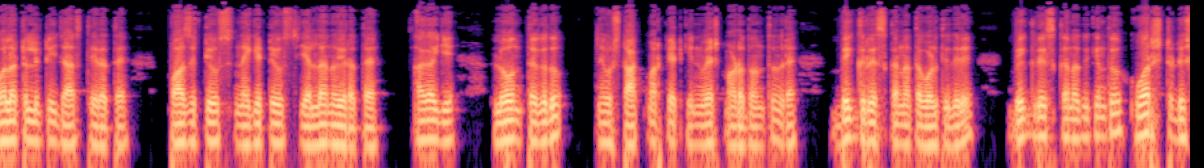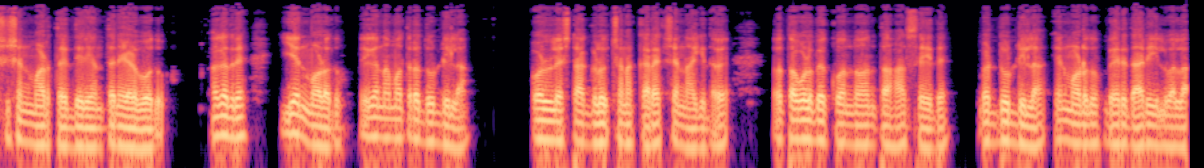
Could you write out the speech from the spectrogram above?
ವಾಲಟಿಲಿಟಿ ಜಾಸ್ತಿ ಇರುತ್ತೆ ಪಾಸಿಟಿವ್ಸ್ ನೆಗೆಟಿವ್ಸ್ ಎಲ್ಲನೂ ಇರುತ್ತೆ. ಹಾಗಾಗಿ ಲೋನ್ ತೆಗೆದು ನೀವು ಸ್ಟಾಕ್ ಮಾರ್ಕೆಟ್ಗೆ ಇನ್ವೆಸ್ಟ್ ಮಾಡೋದು ಅಂತಂದ್ರೆ ಬಿಗ್ ರಿಸ್ಕ್ ಅನ್ನ ತಗೊಳ್ತಿದ್ದೀರಿ. ಬಿಗ್ ರಿಸ್ಕ್ ಅನ್ನೋದಕ್ಕಿಂತ ವರ್ಸ್ಟ್ ಡಿಸಿಷನ್ ಮಾಡ್ತಾ ಇದ್ದೀರಿ ಅಂತಾನೆ ಹೇಳ್ಬೋದು. ಹಾಗಾದ್ರೆ ಏನ್ ಮಾಡೋದು? ಈಗ ನಮ್ಮ ಹತ್ರ ದುಡ್ಡಿಲ್ಲ. ಒಳ್ಳೆ ಸ್ಟಾಕ್ಗಳು ಚೆನ್ನಾಗಿ ಕರೆಕ್ಷನ್ ಆಗಿದ್ದಾವೆ. ತಗೊಳ್ಬೇಕು ಅನ್ನೋಂತ ಆಸೆ ಇದೆ. ಬಟ್ ದುಡ್ಡಿಲ್ಲ. ಏನ್ ಮಾಡೋದು? ಬೇರೆ ದಾರಿ ಇಲ್ವಲ್ಲ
